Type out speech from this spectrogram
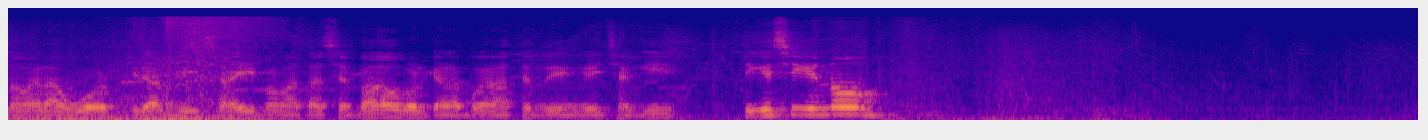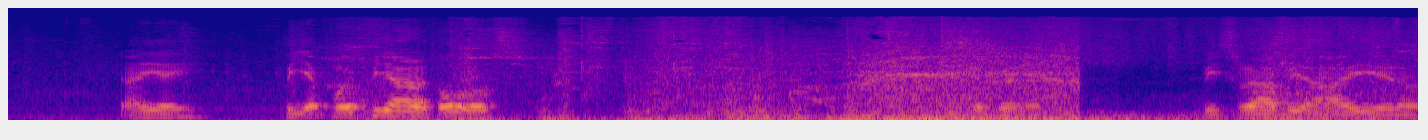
No era worth tirar Reach ahí para matar ese pavo porque ahora puedes hacer re-engage aquí. Sigue, sigue, no. Ahí, ahí. Pilla- puedes pillar a todos. Qué pena. Rápidas ahí eran,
